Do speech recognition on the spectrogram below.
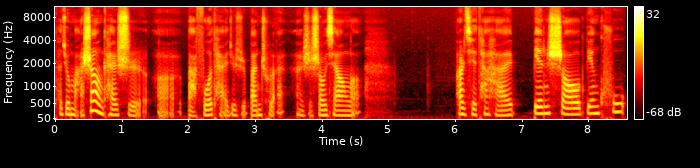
她就马上开始呃把佛台就是搬出来，开始烧香了，而且她还边烧边哭，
